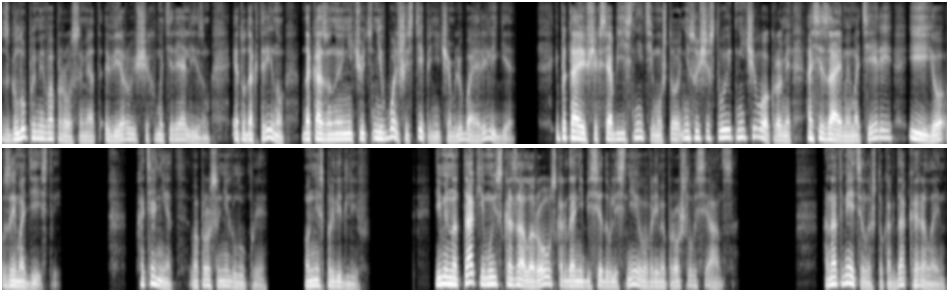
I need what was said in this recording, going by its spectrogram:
с глупыми вопросами от верующих в материализм, эту доктрину, доказанную ничуть не в большей степени, чем любая религия, и пытающихся объяснить ему, что не существует ничего, кроме осязаемой материи и ее взаимодействий. Хотя нет, вопросы не глупые. Он несправедлив. Именно так ему и сказала Роуз, когда они беседовали с ней во время прошлого сеанса. Она отметила, что когда Кэролайн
